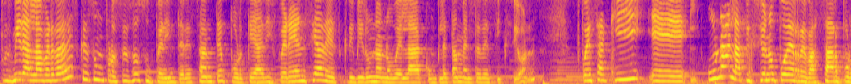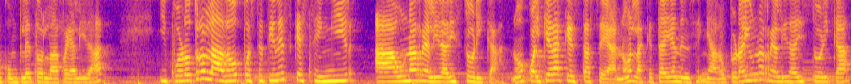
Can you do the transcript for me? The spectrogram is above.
Pues mira, la verdad es que es un proceso súper interesante porque a diferencia de escribir una novela completamente de ficción, pues aquí, eh, una, la ficción no puede rebasar por completo la realidad y por otro lado, pues te tienes que ceñir a una realidad histórica, ¿no? Cualquiera que ésta sea, ¿no? La que te hayan enseñado, pero hay una realidad histórica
